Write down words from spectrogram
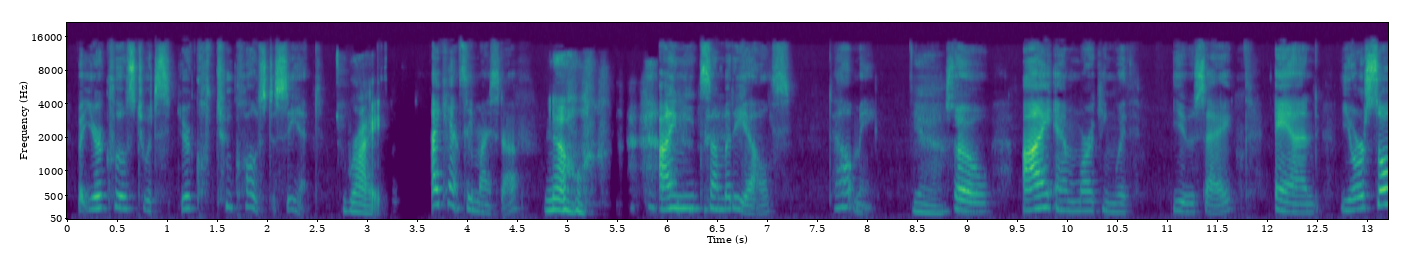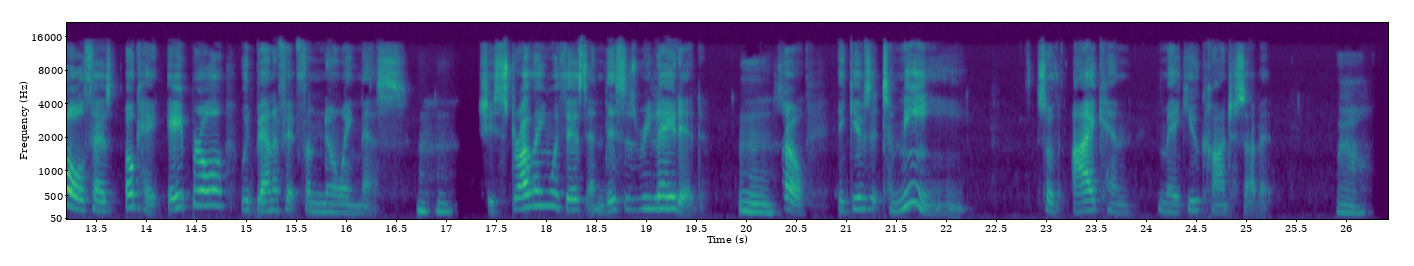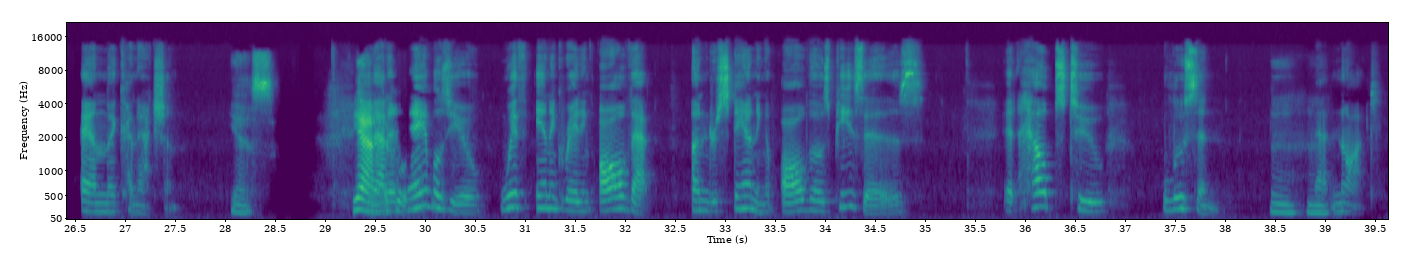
but you're close to it you're cl- too close to see it. Right. I can't see my stuff. No. I need somebody else to help me. Yeah. So i am working with you say and your soul says, okay, April would benefit from knowing this. Mm-hmm. She's struggling with this, and this is related. Mm-hmm. So it gives it to me so that I can make you conscious of it. Wow. And the connection. Yes. Yeah. And that enables you with integrating all that understanding of all those pieces, it helps to loosen mm-hmm. that knot.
